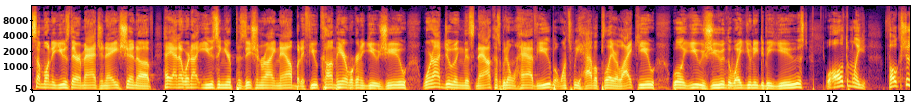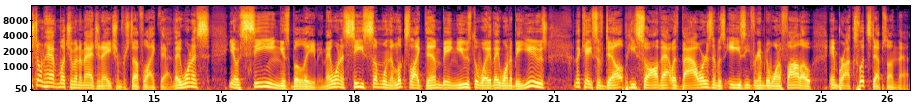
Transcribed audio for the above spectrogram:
someone to use their imagination of, hey, I know we're not using your position right now, but if you come here, we're going to use you. We're not doing this now because we don't have you, but once we have a player like you, we'll use you the way you need to be used. Well, ultimately, folks just don't have much of an imagination for stuff like that. They want to, you know, seeing is believing. They want to see someone that looks like them being used the way they want to be used. In the case of Delp, he saw that with Bowers and it was easy for him to want to follow in Brock's footsteps on that.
